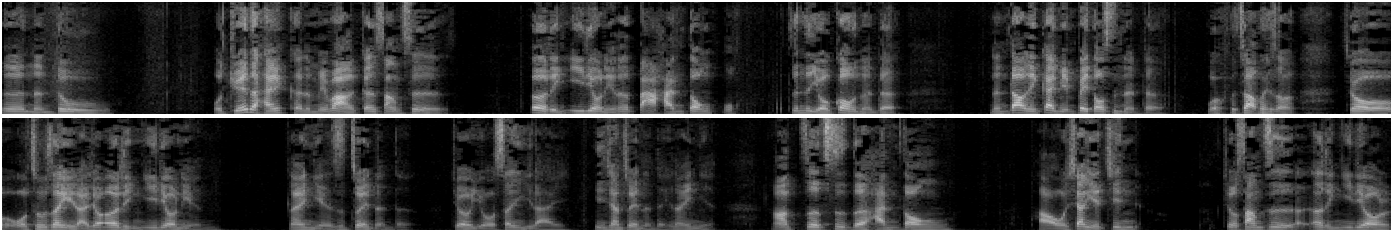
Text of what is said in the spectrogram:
这冷度我觉得还可能没办法跟上次二零一六年那个大寒冬，哇，真的有够冷的。冷到连盖棉被都是冷的，我不知道为什么。就我出生以来，就二零一六年那一年是最冷的，就有生以来印象最冷的那一年。啊，这次的寒冬，好我像也进，就上次二零一六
